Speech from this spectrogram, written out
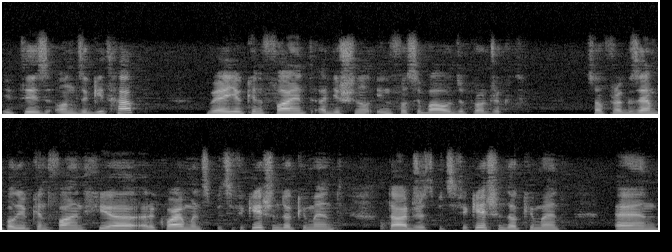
It is on the GitHub where you can find additional infos about the project. So for example, you can find here a requirement specification document, target specification document, and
